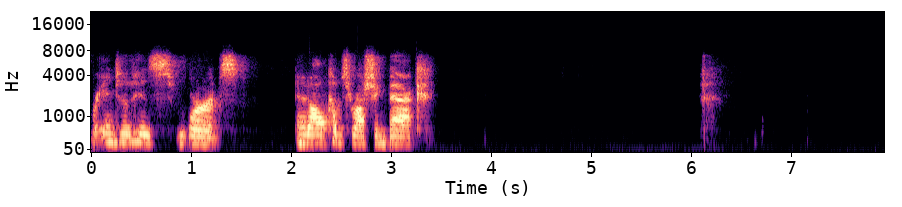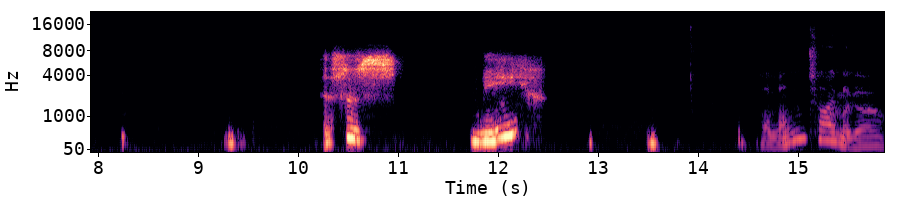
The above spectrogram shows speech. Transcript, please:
into his words, and it all comes rushing back. This is me? A long time ago.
